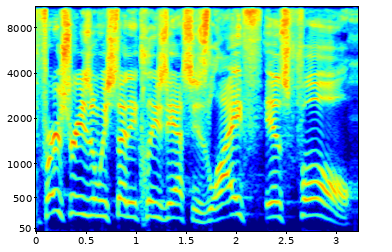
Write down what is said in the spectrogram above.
the first reason we study Ecclesiastes life is full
